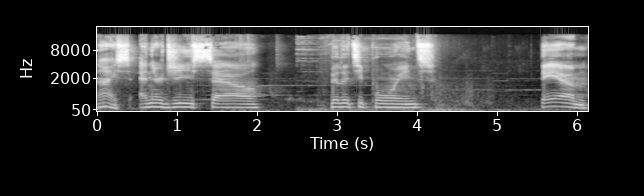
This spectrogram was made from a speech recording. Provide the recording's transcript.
Nice. Energy cell. Ability points. Damn.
